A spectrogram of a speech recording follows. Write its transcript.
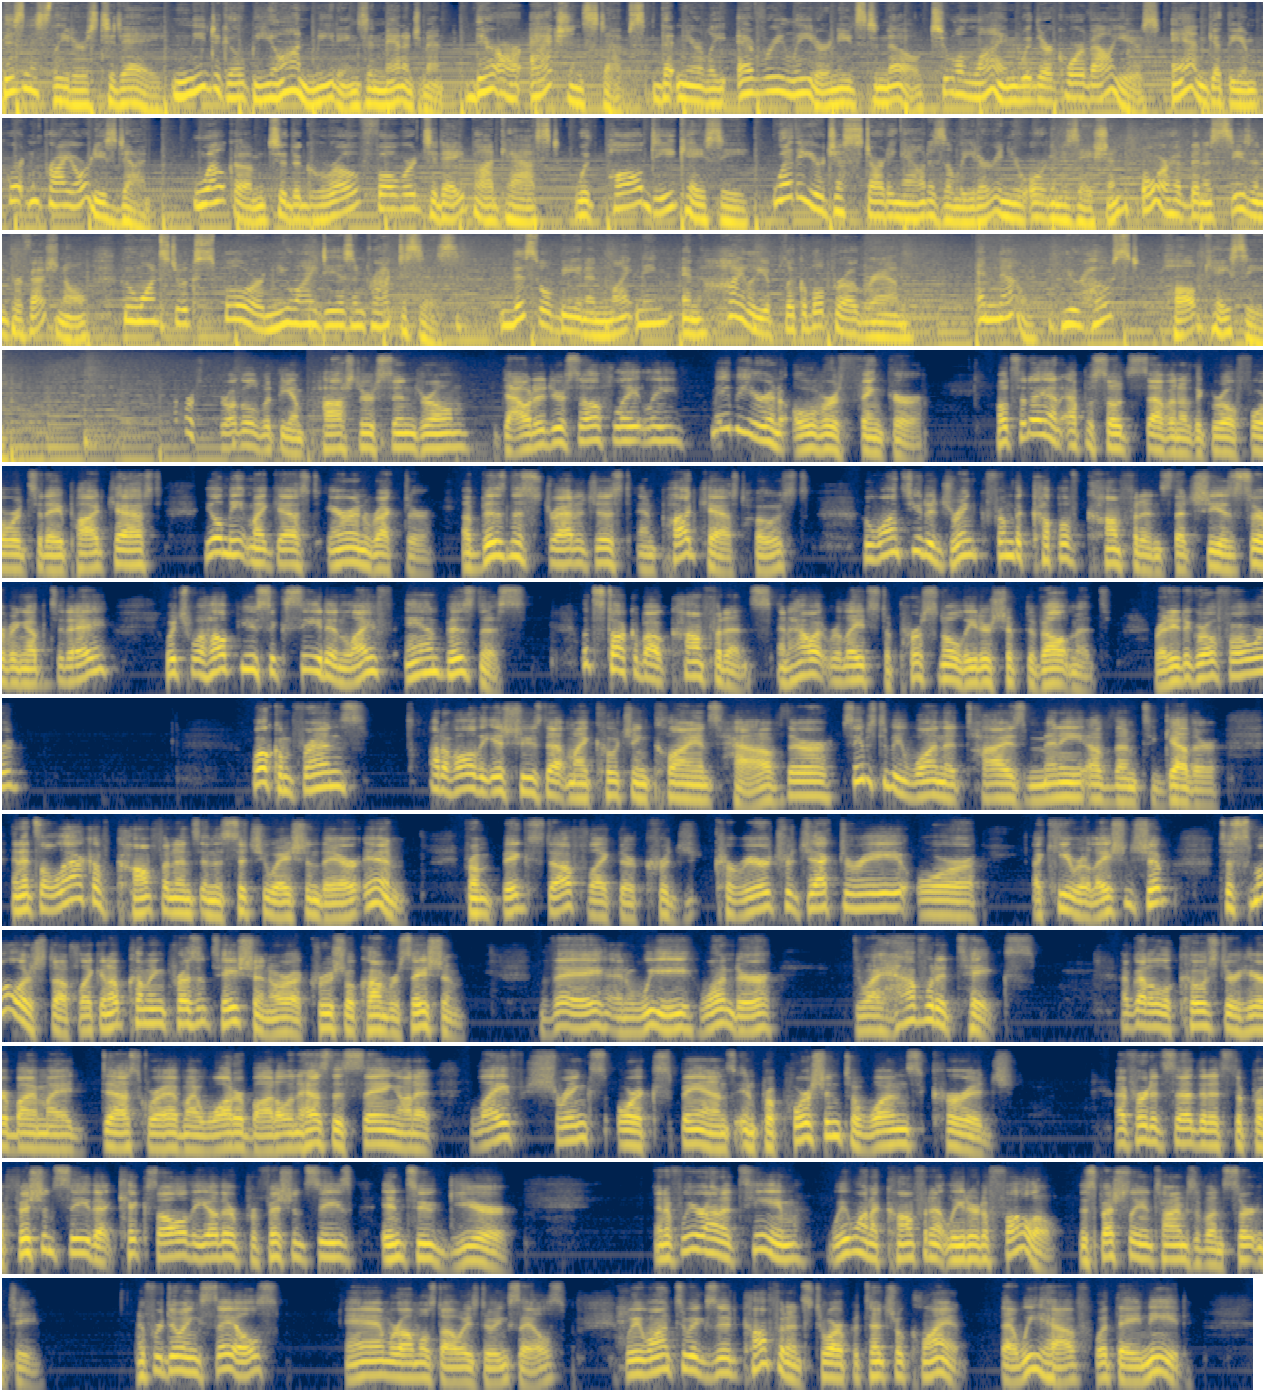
Business leaders today need to go beyond meetings and management. There are action steps that nearly every leader needs to know to align with their core values and get the important priorities done. Welcome to the Grow Forward Today podcast with Paul D. Casey. Whether you're just starting out as a leader in your organization or have been a seasoned professional who wants to explore new ideas and practices, this will be an enlightening and highly applicable program. And now, your host, Paul Casey. Ever struggled with the imposter syndrome? Doubted yourself lately? Maybe you're an overthinker. Well, today on episode seven of the Grow Forward Today podcast, you'll meet my guest, Erin Rector, a business strategist and podcast host who wants you to drink from the cup of confidence that she is serving up today, which will help you succeed in life and business. Let's talk about confidence and how it relates to personal leadership development. Ready to grow forward? Welcome, friends. Out of all the issues that my coaching clients have, there seems to be one that ties many of them together and it's a lack of confidence in the situation they are in from big stuff like their career trajectory or a key relationship to smaller stuff like an upcoming presentation or a crucial conversation. They and we wonder do I have what it takes? I've got a little coaster here by my desk where I have my water bottle, and it has this saying on it life shrinks or expands in proportion to one's courage. I've heard it said that it's the proficiency that kicks all the other proficiencies into gear. And if we're on a team, we want a confident leader to follow, especially in times of uncertainty. If we're doing sales, and we're almost always doing sales, we want to exude confidence to our potential client that we have what they need.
